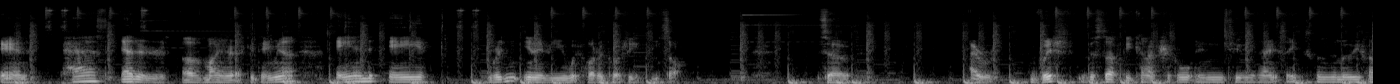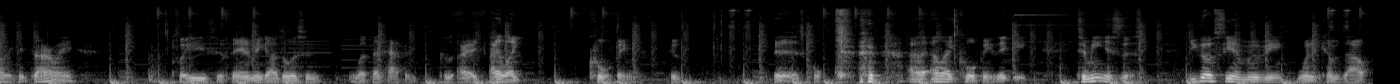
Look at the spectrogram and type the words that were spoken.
and past editors of My Hero Academia, and a written interview with Horikoshi himself. So, I wish the stuff could kind of trickle into the United States when the movie finally hits our way. Please, if the anime guys are listening, let that happen because I, I like cool things because it is cool. I, I, like cool things. It, it, to me, is this you go see a movie when it comes out.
